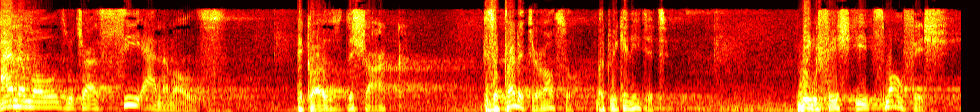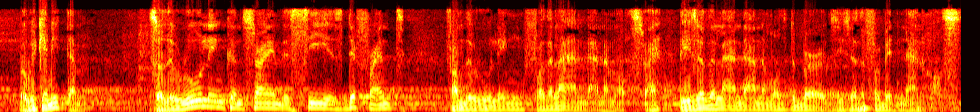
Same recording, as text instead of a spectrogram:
Animals which are sea animals, because the shark is a predator also, but we can eat it. Big fish eat small fish, but we can eat them. So the ruling concerning the sea is different from the ruling for the land animals, right? These are the land animals, the birds, these are the forbidden animals.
